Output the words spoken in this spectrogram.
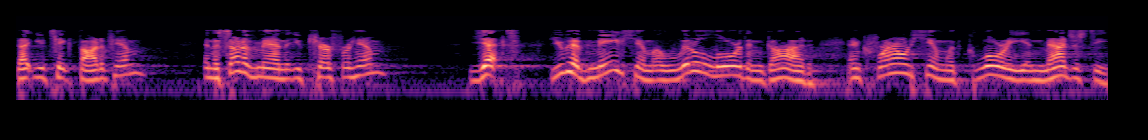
that you take thought of him, and the Son of Man that you care for him? Yet you have made him a little lower than God and crowned him with glory and majesty.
